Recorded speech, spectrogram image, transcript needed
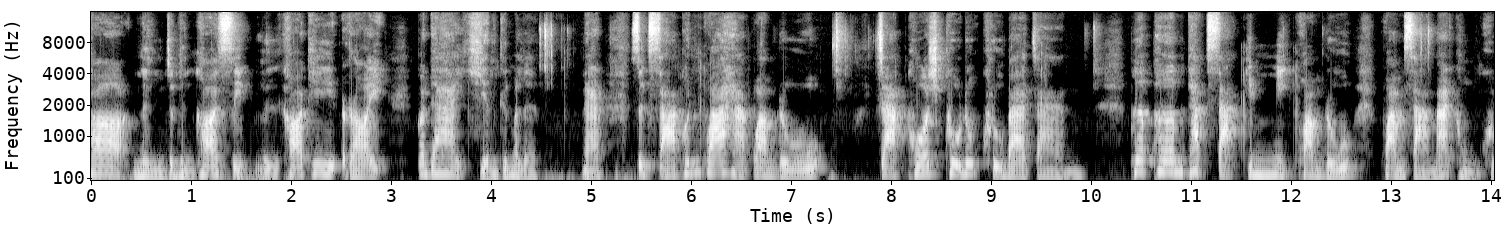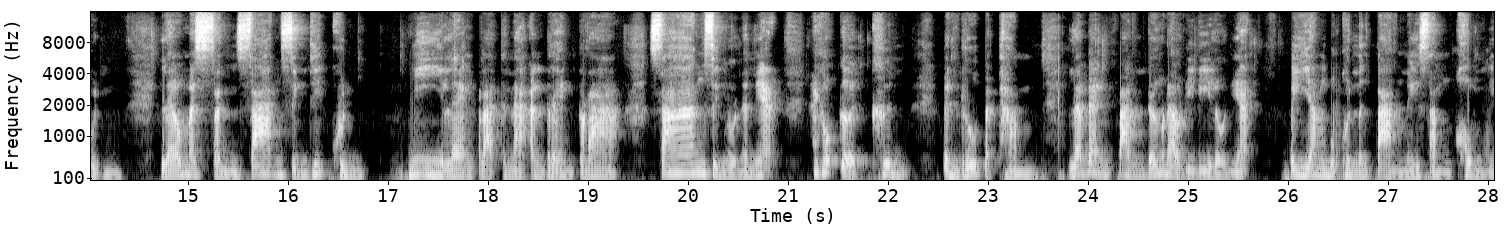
ข้อ 1 จนถึงข้อ 10 หรือข้อที่ร้อยก็ได้เขียนขึ้นมาเลยนะศึกษาค้นคว้าหาความรู้ จากโค้ชครูลูกครูบาอาจารย์ เพื่อเพิ่มทักษะกิมมิคความรู้ความสามารถของคุณ แล้วมาสรรสร้างสิ่งที่คุณมีแรงปรารถนาอันแรงกล้า สร้างสิ่งเหล่านั้นเนี่ยให้เขาเกิดขึ้นเป็นรูปธรรม และแบ่งปันเรื่องราวดี ๆ เหล่านี้ ไปยังบุคคลต่างๆ ในสังคมใน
